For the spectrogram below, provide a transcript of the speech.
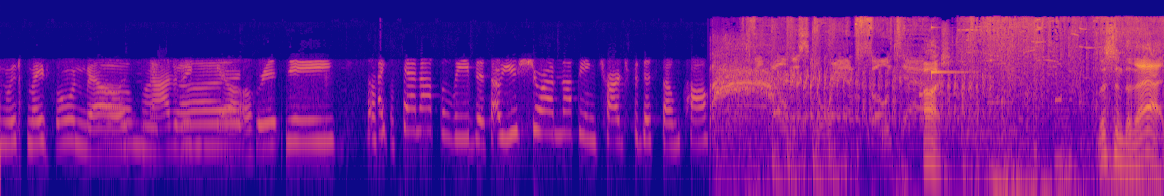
down with my phone bill. Oh it's my not a God, big deal. Brittany. I cannot believe this. Are you sure I'm not being charged for this phone call? Elvis Duran phone tap. Hush. Listen to that.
